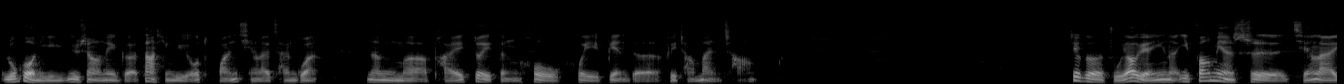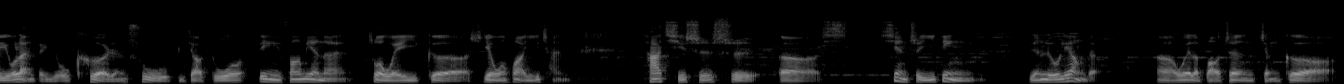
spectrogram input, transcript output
如果你遇上那个大型旅游团前来参观，那么排队等候会变得非常漫长。这个主要原因呢，一方面是前来游览的游客人数比较多，另一方面呢，作为一个世界文化遗产。它其实是呃限制一定人流量的，呃，为了保证整个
